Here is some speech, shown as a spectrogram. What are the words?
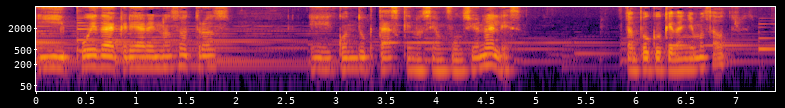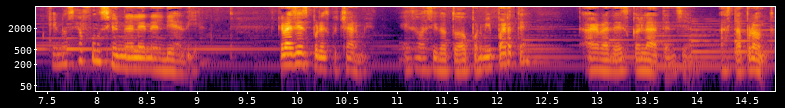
y pueda crear en nosotros eh, conductas que no sean funcionales. Tampoco que dañemos a otros, que no sea funcional en el día a día. Gracias por escucharme. Eso ha sido todo por mi parte. Agradezco la atención. Hasta pronto.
